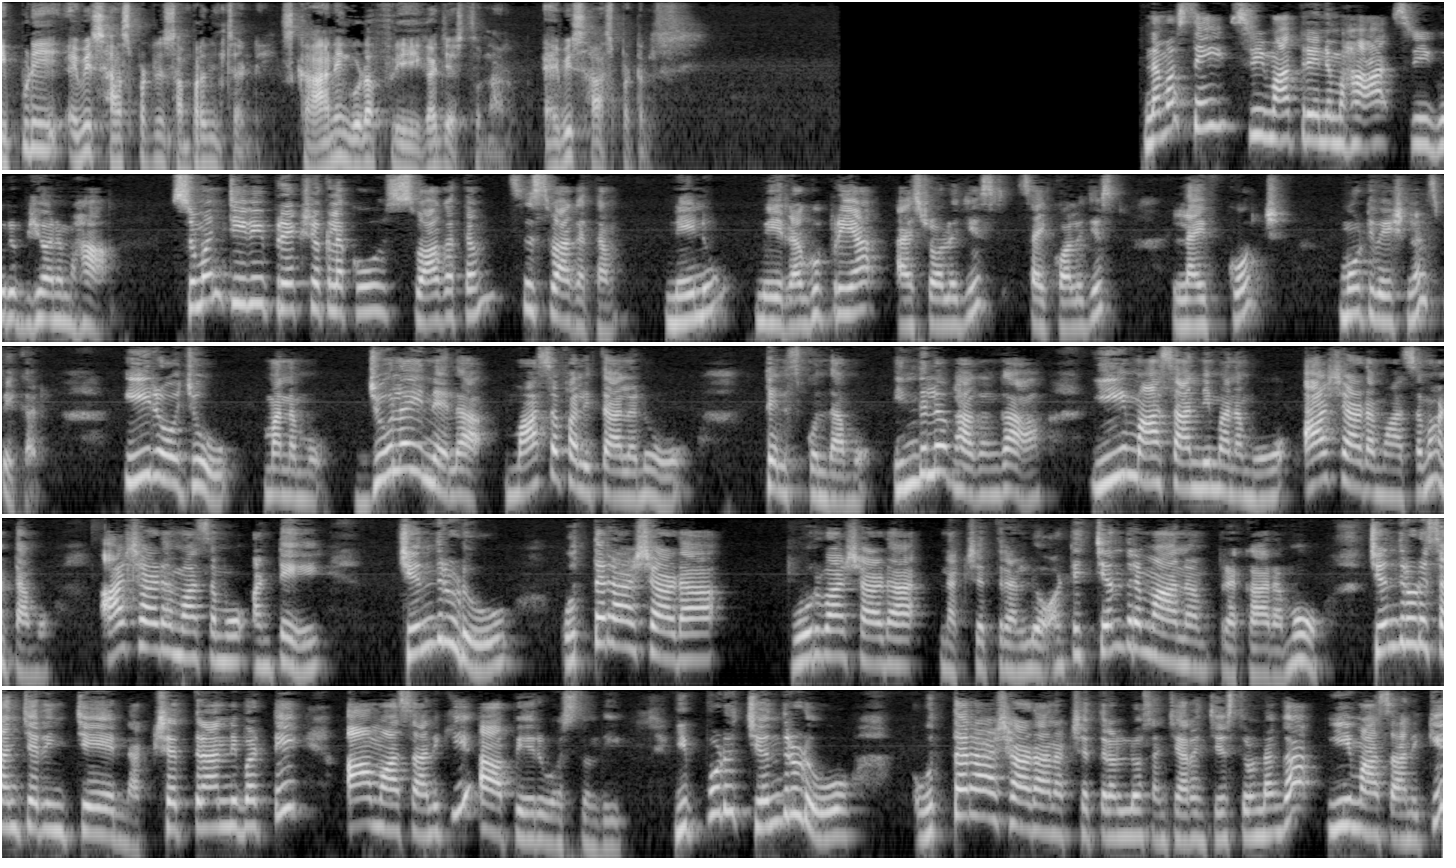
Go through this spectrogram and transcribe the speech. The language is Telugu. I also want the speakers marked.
Speaker 1: ఇప్పుడు ఎవిస్ హాస్పిటల్ని సంప్రదించండి. స్కానింగ్ కూడా ఫ్రీగా చేస్తున్నారు. Avis hospitals.
Speaker 2: నమస్తే శ్రీ మాత్రే నమ శ్రీ గురుభ్యో నమ. సుమన్ టీవీ ప్రేక్షకులకు స్వాగతం సుస్వాగతం. నేను మీ Raghupriya astrologist psychologist life coach motivational speaker ఈరోజు మనము జూలై నెల మాస ఫలితాలను తెలుసుకుందాము. ఇందులో భాగంగా ఈ మాసాన్ని మనము ఆషాఢ మాసం అంటాము. ఆషాఢ మాసము అంటే చంద్రుడు ఉత్తరాషాఢ పూర్వాషాఢ నక్షత్రంలో అంటే చంద్రమానం ప్రకారము చంద్రుడు సంచరించే నక్షత్రాన్ని బట్టి ఆ మాసానికి ఆ పేరు వస్తుంది. ఇప్పుడు చంద్రుడు ఉత్తరాషాఢ నక్షత్రంలో సంచారం చేస్తుండగా ఈ మాసానికి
